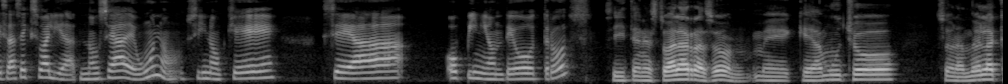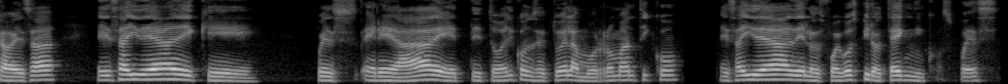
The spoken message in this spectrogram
esa sexualidad no sea de uno, sino que sea opinión de otros. Sí, tienes toda la razón. Me queda mucho sonando en la cabeza esa idea de que pues heredada de, todo el concepto del amor romántico, esa idea de los fuegos pirotécnicos, pues,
